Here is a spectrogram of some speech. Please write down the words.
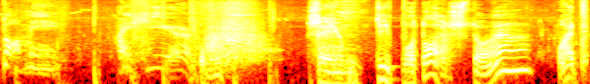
Tommy, I hear. sei un tipo tosto, eh? What?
